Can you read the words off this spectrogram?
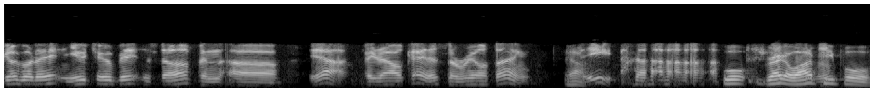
googled it and YouTubed it and stuff, and uh, yeah, figured out okay, this is a real thing Yeah. to eat. Well, Greg, a lot of Mhm. people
